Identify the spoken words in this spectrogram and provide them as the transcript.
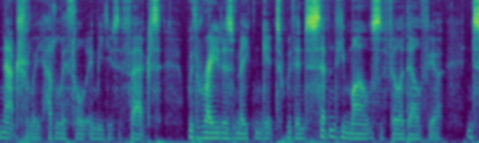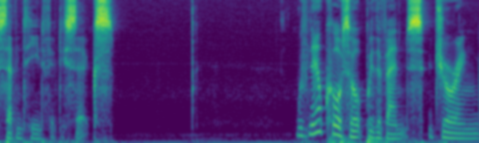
naturally had little immediate effect, with raiders making it within 70 miles of Philadelphia in 1756. We've now caught up with events during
